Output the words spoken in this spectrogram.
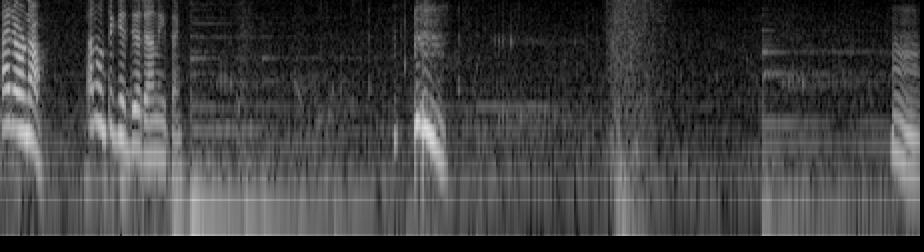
I don't know. I don't think it did anything. hmm.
